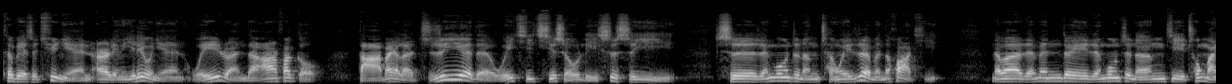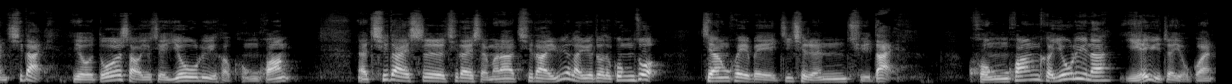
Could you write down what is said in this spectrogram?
特别是去年二零一六年，微软的阿尔法狗打败了职业的围棋棋手李世石一，使人工智能成为热门的话题。那么，人们对人工智能既充满期待，有多少有些忧虑和恐慌？那期待是期待什么呢？期待越来越多的工作将会被机器人取代。恐慌和忧虑呢，也与这有关。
